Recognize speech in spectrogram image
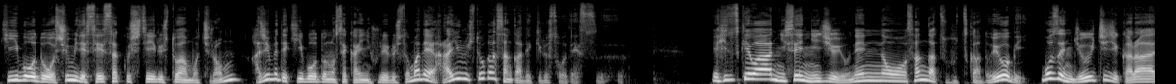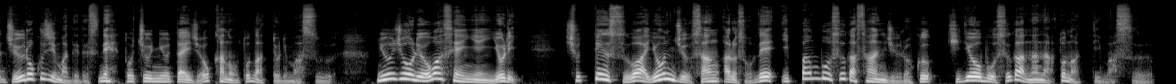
キーボードを趣味で制作している人はもちろん、初めてキーボードの世界に触れる人まであらゆる人が参加できるそうです。日付は2024年の3月2日土曜日、午前11時から16時までですね、途中入退場可能となっております。入場料は1000円より、出店数は43あるそうで、一般ブースが36、企業ブースが7となっています。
